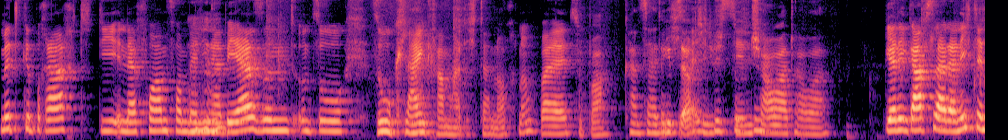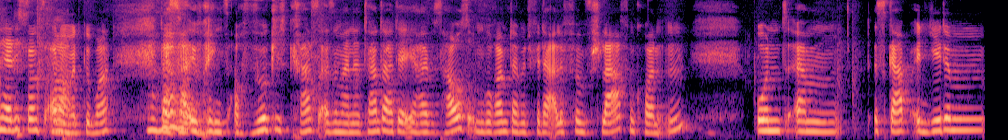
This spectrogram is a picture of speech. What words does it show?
mitgebracht, die in der Form vom Berliner Bär sind und so. So Kleinkram hatte ich dann noch, ne? Weil Super. kannst halt Da gibt es auch so den viel- Shower Tower. Ja, den gab es leider nicht, den hätte ich sonst auch Ja. noch mitgebracht. Das war übrigens auch wirklich krass. Also meine Tante hat ja ihr halbes Haus umgeräumt, damit wir da alle fünf schlafen konnten. Und ähm, es gab in jedem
